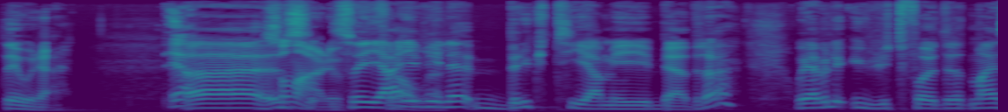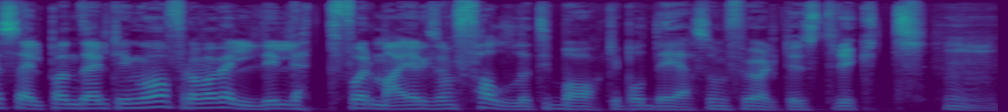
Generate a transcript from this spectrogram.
Det gjorde jeg. Ja, Eh, sånn så- er det jo så så jeg ville brukt tida mi bedre, og jeg ville utfordret meg selv på en del ting òg, for det var veldig lett for meg å liksom falle tilbake på det som føltes trygt. Mm.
